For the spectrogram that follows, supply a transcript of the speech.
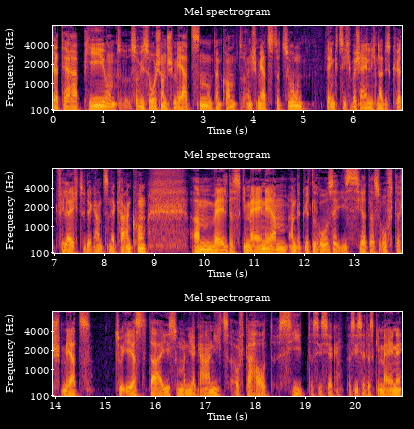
der Therapie und sowieso schon Schmerzen. Und dann kommt ein Schmerz dazu und denkt sich wahrscheinlich, na, das gehört vielleicht zu der ganzen Erkrankung, ähm, weil das Gemeine an der Gürtelrose ist ja, dass oft der Schmerz zuerst da ist und man ja gar nichts auf der Haut sieht. Das ist ja, das ist ja das Gemeine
